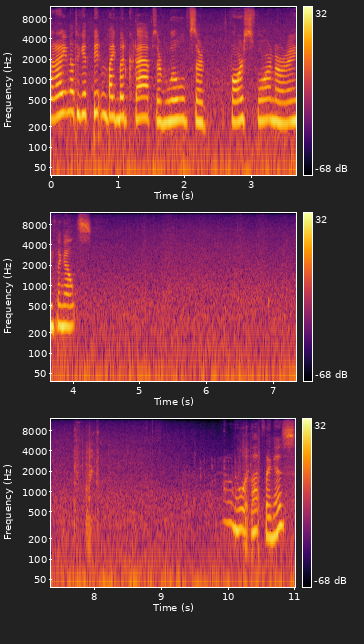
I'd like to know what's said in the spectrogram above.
Alright not to get bitten by mud crabs or wolves or forsworn or anything else. I don't know what that thing is.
